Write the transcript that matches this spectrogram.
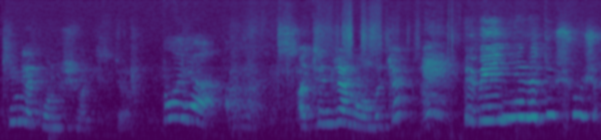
Kimle konuşmak istiyor? Burada. Açınca ne olacak? Bebeğin yere düşmüş,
